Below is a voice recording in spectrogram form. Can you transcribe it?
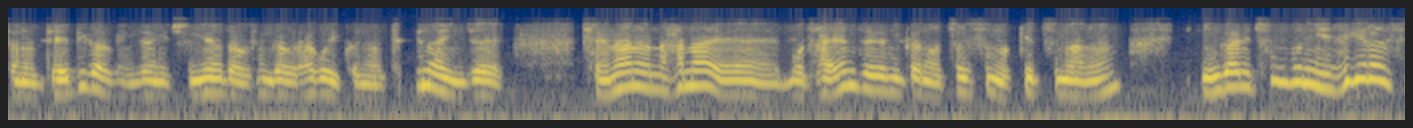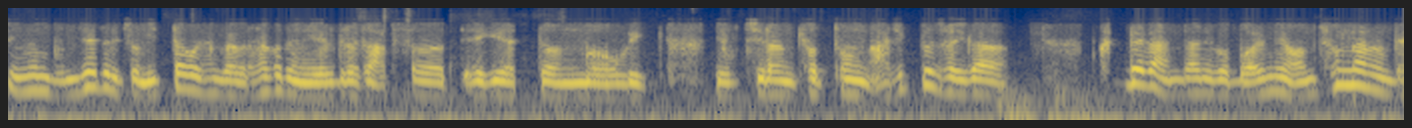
저는 대비가 굉장히 중요하다고 생각을 하고 있거든요. 특히나 이제 재난은 하나의 뭐 자연재해니까 어쩔 수는 없겠지만은 인간이 충분히 해결할 수 있는 문제들이 좀 있다고 생각을 하거든요. 예를 들어서 앞서 얘기했던 뭐 우리 육지랑 교통 아직도 저희가 큰 배가 안 다니고 멀미 엄청나는 배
